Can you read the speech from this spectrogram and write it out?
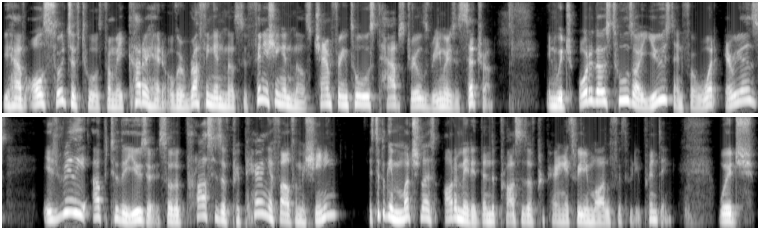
you have all sorts of tools from a cutter head over roughing end mills to finishing end mills, chamfering tools, taps, drills, reamers, etc. In which order those tools are used and for what areas is really up to the user. So the process of preparing a file for machining is typically much less automated than the process of preparing a 3D model for 3D printing, which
